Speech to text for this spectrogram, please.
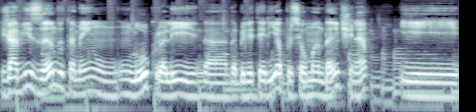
já visando também um, um lucro ali da, da, bilheteria por ser o mandante, né? E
